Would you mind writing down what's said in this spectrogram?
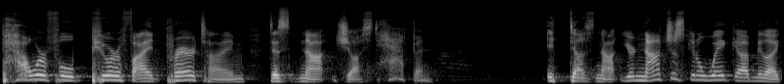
Powerful, purified prayer time does not just happen. It does not. You're not just going to wake up and be like,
